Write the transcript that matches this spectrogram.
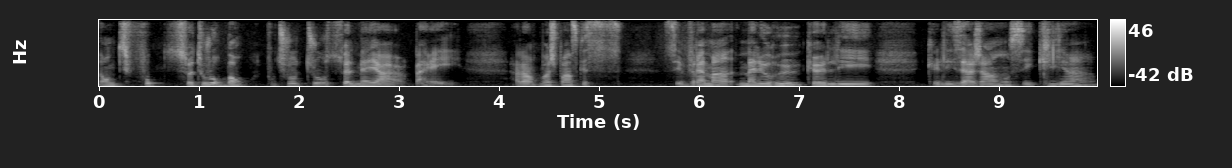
Donc, il faut que tu sois toujours bon. Il faut que toujours, toujours tu sois le meilleur, pareil. Alors, moi, je pense que c'est- vraiment malheureux que les, que les agences et clients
